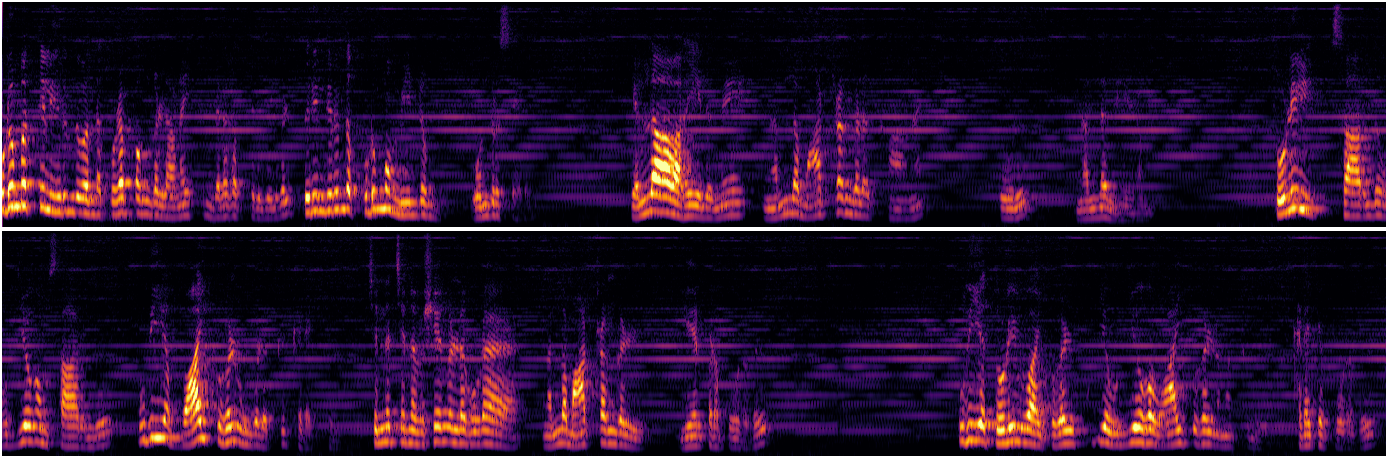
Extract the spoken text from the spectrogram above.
குடும்பத்தில் இருந்து வந்த குழப்பங்கள் அனைத்தும் விலகப் பெறுவீர்கள் பிரிந்திருந்த குடும்பம் மீண்டும் ஒன்று சேரும். எல்லா வகையிலுமே நல்ல மாற்றங்களுக்கான ஒரு நல்ல நேரம். தொழில் சார்ந்து உத்தியோகம் சார்ந்து புதிய வாய்ப்புகள் உங்களுக்கு கிடைக்கும். சின்ன சின்ன விஷயங்களில் கூட நல்ல மாற்றங்கள் ஏற்பட போகிறது. புதிய தொழில் வாய்ப்புகள் புதிய உத்தியோக வாய்ப்புகள் நமக்கு கிடைக்க போகிறது.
